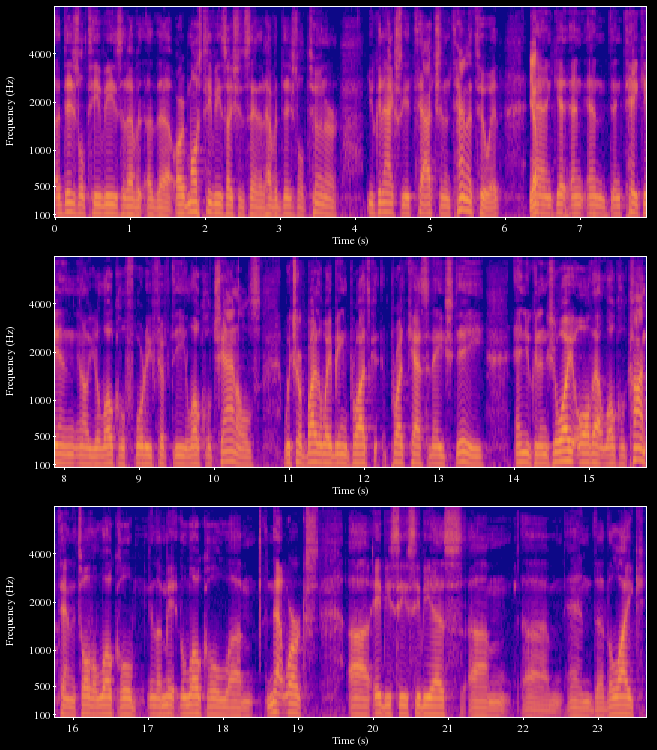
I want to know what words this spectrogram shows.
uh, digital TVs that have a, the, or most TVs, I should say, that have a digital tuner, you can actually attach an antenna to it yep. and get and, and, and take in, you know, your local 40, 50 local channels, which are, by the way, being broadcast, broadcast in HD, and you can enjoy all that local content. It's all the local, you know, the, the local um, networks uh, ABC, CBS, um, um, and uh, the like.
